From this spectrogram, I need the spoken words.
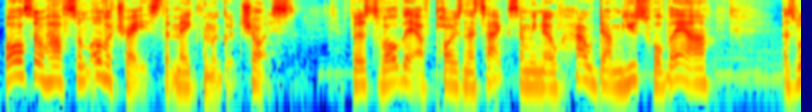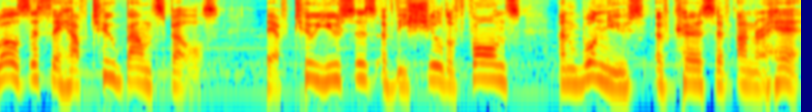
but also have some other traits that make them a good choice. First of all, they have poison attacks, and we know how damn useful they are. As well as this, they have two bound spells. They have two uses of the Shield of Thorns, and one use of Curse of Anraheir.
